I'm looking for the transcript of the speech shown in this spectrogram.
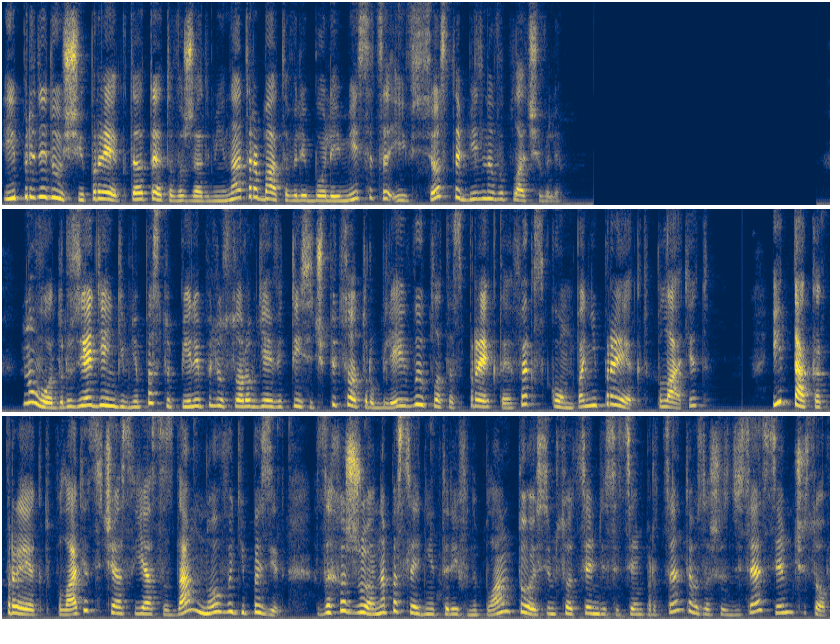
и предыдущие проекты от этого же админа отрабатывали более месяца и все стабильно выплачивали. Ну вот, друзья, деньги мне поступили, плюс 49 500 рублей, выплата с проекта FX Company, проект платит. И так как проект платит, сейчас я создам новый депозит. Захожу я на последний тарифный план, то есть 777% за 67 часов.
